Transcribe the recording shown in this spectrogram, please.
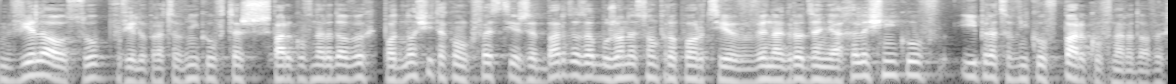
Wiele osób, wielu pracowników też parków narodowych podnosi taką kwestię, że bardzo zaburzone są proporcje w wynagrodzeniach leśników i pracowników parków narodowych.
